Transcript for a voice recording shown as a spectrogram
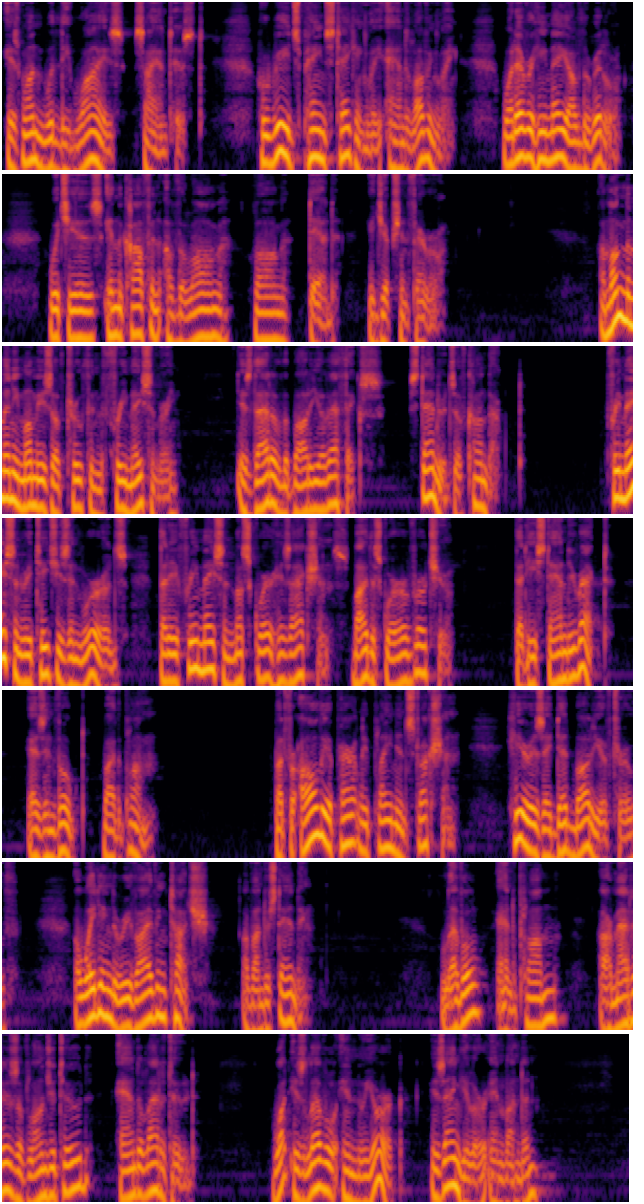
is one with the wise scientist, who reads painstakingly and lovingly whatever he may of the riddle, which is in the coffin of the long, long dead Egyptian pharaoh. Among the many mummies of truth in Freemasonry is that of the body of ethics, standards of conduct. Freemasonry teaches in words that a Freemason must square his actions by the square of virtue, that he stand erect, as invoked by the plumb. But for all the apparently plain instruction, here is a dead body of truth, awaiting the reviving touch of understanding. Level and plumb are matters of longitude and latitude. What is level in New York is angular in London.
